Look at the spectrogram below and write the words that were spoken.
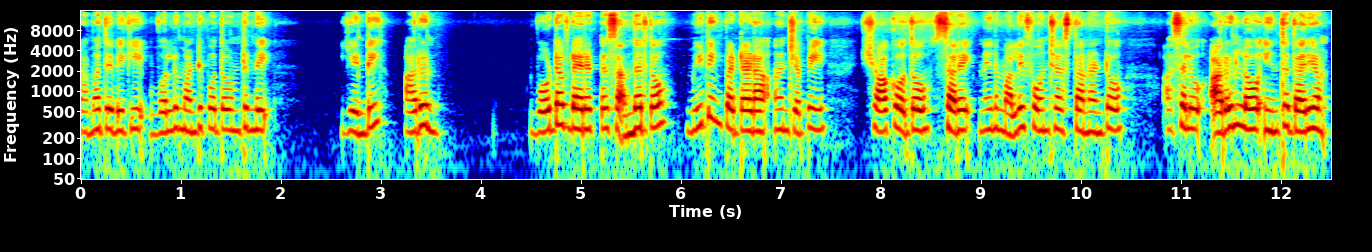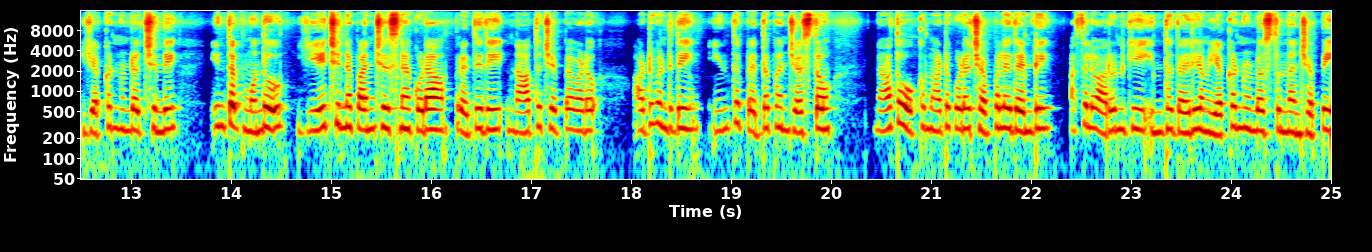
రమాదేవికి ఒళ్ళు మండిపోతూ ఉంటుంది. ఏంటి? అరుణ్ బోర్డ్ ఆఫ్ డైరెక్టర్స్ అందరితో మీటింగ్ పెట్టాడా అని చెప్పి షాక్ అవుతూ సరే నేను మళ్ళీ ఫోన్ చేస్తానంటూ అసలు అరుణ్లో ఇంత ధైర్యం ఎక్కడి నుండి వచ్చింది ఇంతకుముందు ఏ చిన్న పని చేసినా కూడా ప్రతిదీ నాతో చెప్పేవాడు. అటువంటిది ఇంత పెద్ద పని చేస్తూ నాతో ఒక్క మాట కూడా చెప్పలేదేంటి? అసలు అరుణ్కి ఇంత ధైర్యం ఎక్కడి నుండి వస్తుందని చెప్పి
